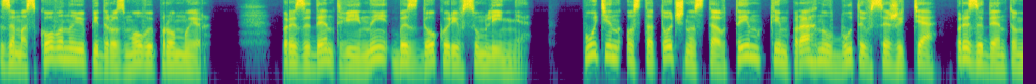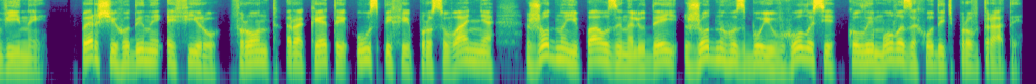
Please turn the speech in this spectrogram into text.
замаскованою під розмови про мир. Президент війни без докорів сумління. Путін остаточно став тим, ким прагнув бути все життя президентом війни. Перші години ефіру, фронт, ракети, успіхи, просування, жодної паузи на людей, жодного збою в голосі, коли мова заходить про втрати.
